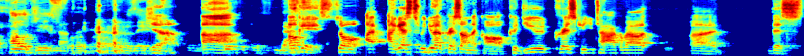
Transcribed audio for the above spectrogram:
Apologies for our organization. Yeah. Uh, okay, so I, I guess we do have Chris on the call. Could you, Chris, could you talk about uh, this?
